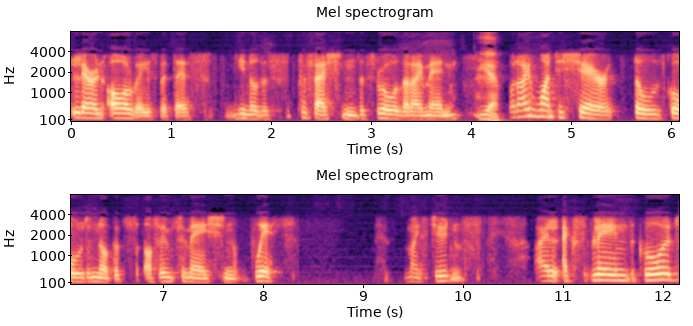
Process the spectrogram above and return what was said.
learn always with this, you know, this profession, this role that I'm in. Yeah. But I want to share those golden nuggets of information with my students. I'll explain the good,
